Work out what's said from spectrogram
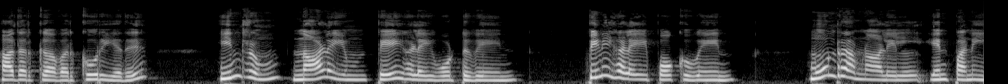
அதற்கு அவர் கூறியது இன்றும் நாளையும் பேய்களை ஓட்டுவேன் பிணிகளை போக்குவேன். மூன்றாம் நாளில் என் பணி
